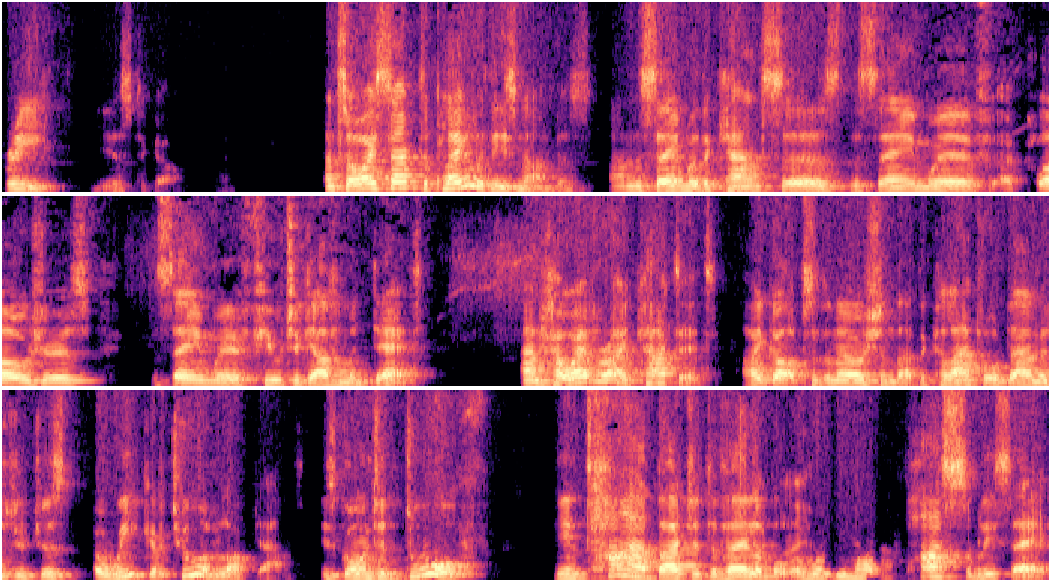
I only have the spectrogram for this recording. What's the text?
three years to go. And so I started to play with these numbers. And the same with the cancers, the same with uh, closures, the same with future government debt. And however I cut it, I got to the notion that the collateral damage of just a week of two of lockdowns is going to dwarf the entire budget available of what you might possibly save.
